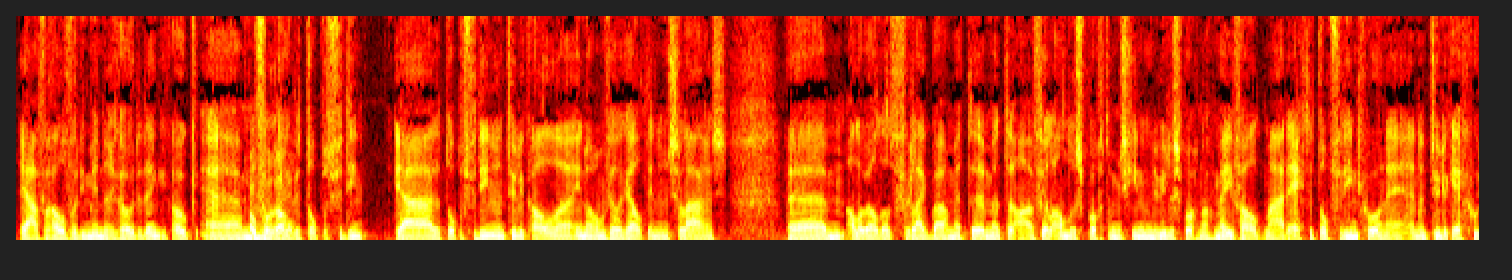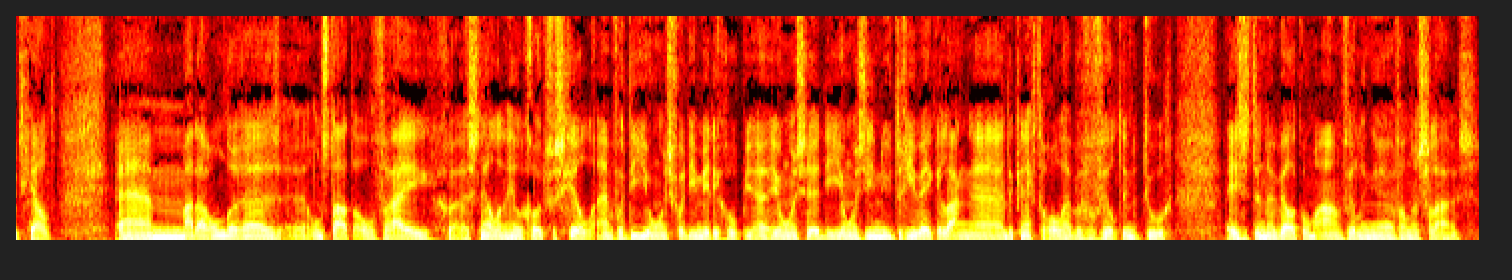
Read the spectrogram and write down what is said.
Ja, vooral voor die mindere goden denk ik ook. Um, oh, vooral? Kijk, de toppers verdienen... Ja, de toppers verdienen natuurlijk al uh, enorm veel geld in hun salaris. Um, alhoewel dat vergelijkbaar met, met uh, veel andere sporten misschien in de wielersport nog meevalt. Maar de echte top verdient gewoon uh, natuurlijk echt goed geld. Um, maar daaronder ontstaat al vrij snel een heel groot verschil. En voor die jongens, voor die middengroep, jongens, die jongens die nu drie weken lang de knechtenrol hebben vervuld in de Tour, is het een welkome aanvulling van hun salaris.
